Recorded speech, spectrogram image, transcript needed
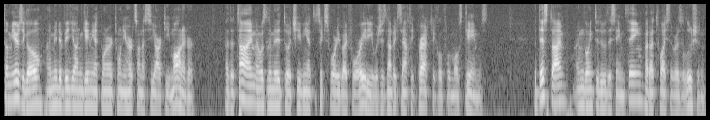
Some years ago, I made a video on gaming at 120Hz on a CRT monitor. At the time, I was limited to achieving at 640 by 480, which is not exactly practical for most games. But this time, I'm going to do the same thing, but at twice the resolution,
